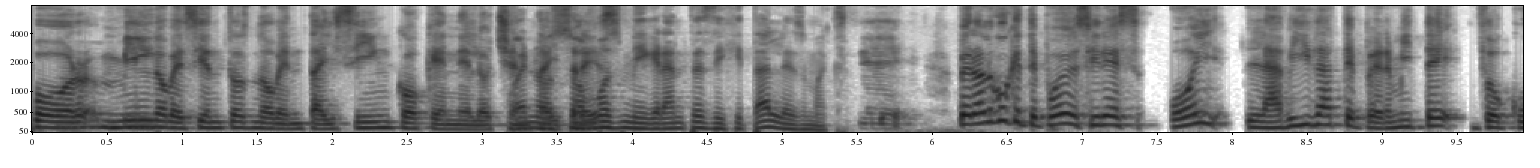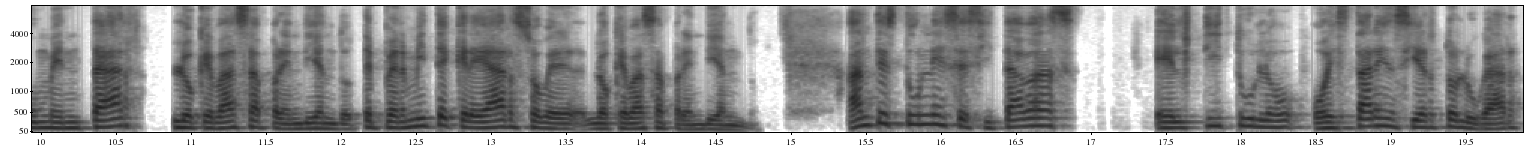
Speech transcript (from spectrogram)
por 1995 que en el 83. Bueno, somos migrantes digitales, Max. Pero algo que te puedo decir es, hoy la vida te permite documentar lo que vas aprendiendo, te permite crear sobre lo que vas aprendiendo. Antes tú necesitabas el título o estar en cierto lugar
